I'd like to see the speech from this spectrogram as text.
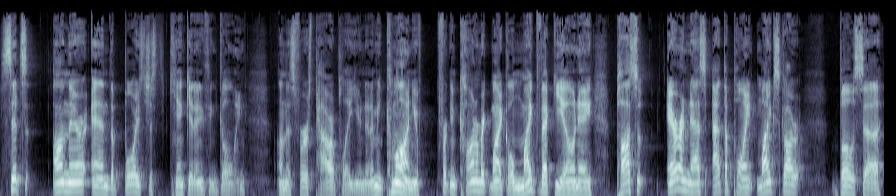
Sits on there, and the boys just can't get anything going on this first power play unit. I mean, come on, you freaking Connor McMichael, Mike Vecchione, possi- Aaron Ness at the point, Mike Sgarbossa,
